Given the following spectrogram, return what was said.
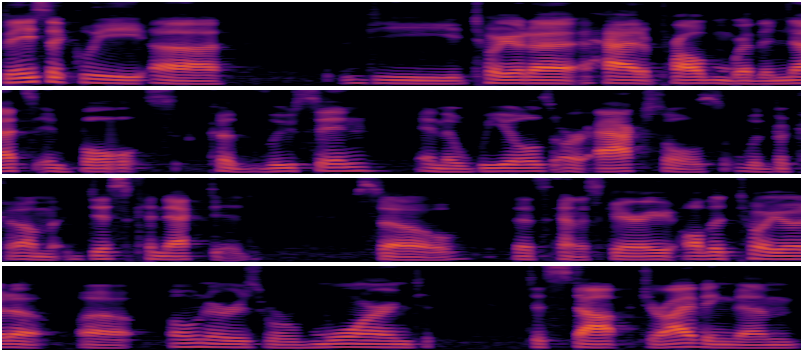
Basically. Uh, the Toyota had a problem where the nuts and bolts could loosen and the wheels or axles would become disconnected. So that's kind of scary. All the Toyota uh, owners were warned to stop driving them,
